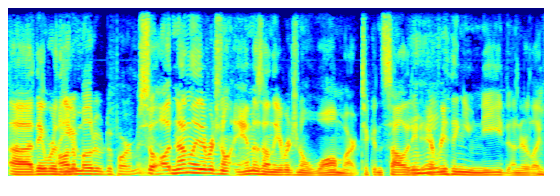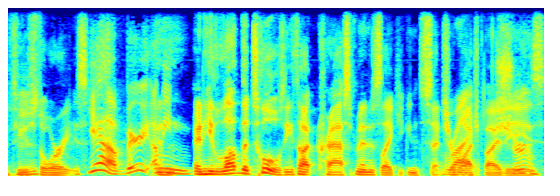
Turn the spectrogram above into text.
Uh, they were the Automotive department, So yeah. uh, not only the original Amazon, the original Walmart to consolidate Mm-hmm. everything you need under like two stories. yeah, very. I And, mean, and he loved the tools. He thought Craftsman is like you can set your Right. watch by Sure. these.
